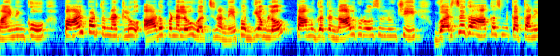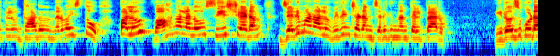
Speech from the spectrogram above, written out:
మైనింగ్కు పాల్పడుతున్నట్లు ఆరోపణలు వచ్చిన నేపథ్యంలో తాము గత నాలుగు రోజుల నుంచి వరుసగా ఆకస్మిక తనిఖీలు దాడులు నిర్వహిస్తూ పలు వాహనాలను సీజ్ చేయడం జరిమానాలు విధించడం జరిగిందని తెలిపారు. ఈ రోజు కూడా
